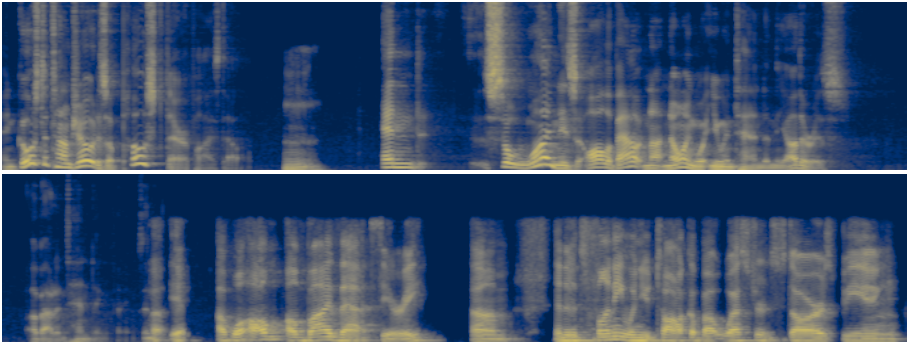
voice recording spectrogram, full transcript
and Ghost of Tom Joad is a post-therapized album. Mm. And so one is all about not knowing what you intend, and the other is about intending things. And, uh, yeah. Uh, well, I'll I'll buy that theory. Um, and it's funny when you talk about Western stars being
